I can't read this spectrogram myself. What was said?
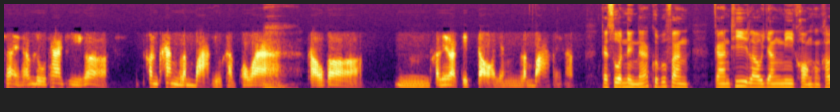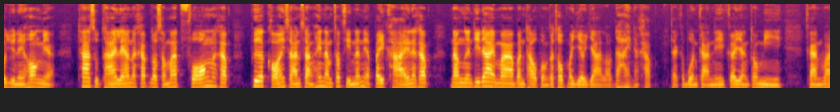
ใช่ครับ ดูท่าทีก็ค่อนข้างลำบากอยู่ครับ เพราะว่าเขาก็ อืมเขาเรียกว่าติดต่อยังลำบากเลยครับ แต่ส่วนหนึ่งนะ คุณผู้ฟังการที่เรายังมีของของเขาอยู่ในห้องเนี่ย ถ้าสุดท้ายแล้วนะครับ เราสามารถฟ้องนะครับ เพื่อขอให้ศาลสั่งให้นำทรัพย์สินนั้นเนี่ยไปขายนะครับนำเงินที่ได้มาบรรเทาผลกระทบมาเยียวยาเราได้นะครับ แต่กระบวนการนี้ก็ยังต้องมีการว่า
